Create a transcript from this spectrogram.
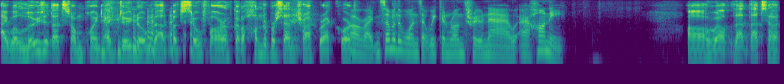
I will lose it at some point. I do know that. But so far, I've got a 100% track record. All right. And some of the ones that we can run through now uh, honey. Oh well, that that's a,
